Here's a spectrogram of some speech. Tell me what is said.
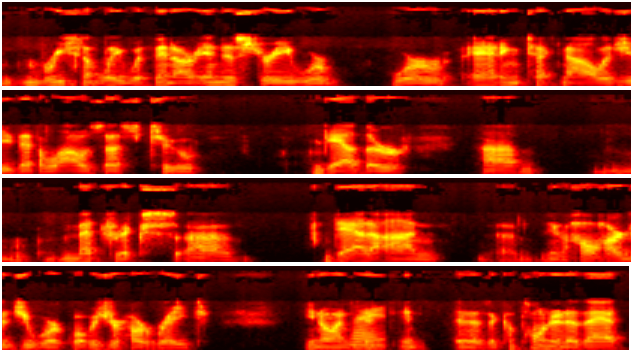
recently within our industry, we're we're adding technology that allows us to gather um, metrics, uh, data on, uh, you know, how hard did you work, what was your heart rate, you know, and, Right. and, and as a component of that,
